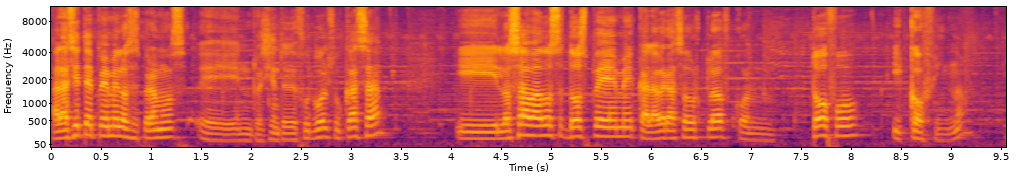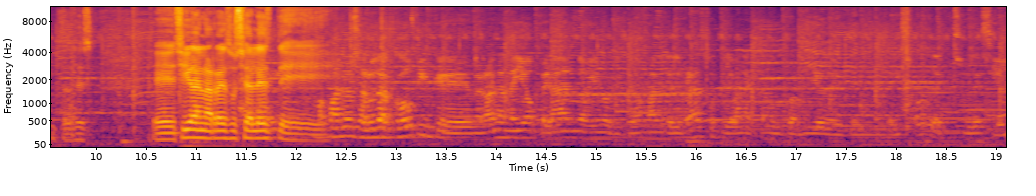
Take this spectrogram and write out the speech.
A las 7 pm los esperamos eh, en Reciente de Fútbol, su casa. Y los sábados 2 pm Calavera Surf Club con Tofo y Coffin, ¿no? Entonces, eh, sigan las redes sociales de... Un saludo a Coffin que me lo andan ahí operando ahí lo que quedó mal del brazo, que le van a quitar un tornillo de, de, de, de su lesión.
